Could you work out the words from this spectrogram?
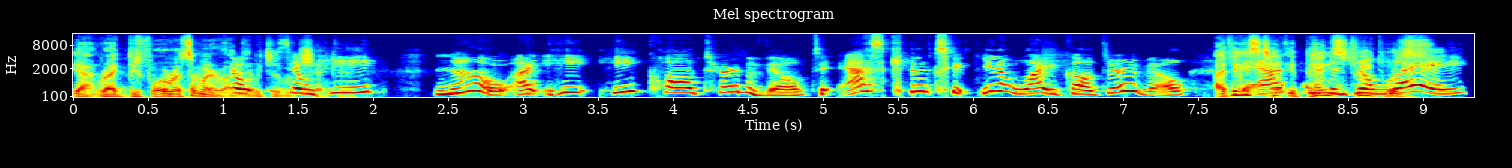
Yeah, right before, or somewhere around there. So, just so here. No, I he he called Tuberville to ask him to. You know why he called Tuberville? I think his t- ask him Pence to tweet was- delay.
